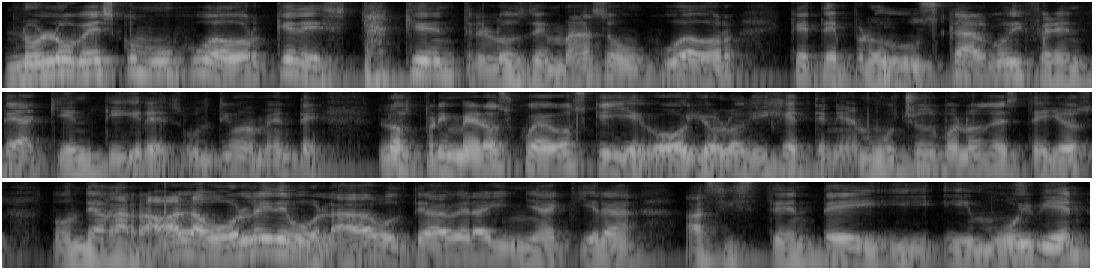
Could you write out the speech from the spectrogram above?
no lo ves como un jugador que destaque entre los demás o un jugador que te produzca algo diferente aquí en Tigres últimamente. Los primeros juegos que llegó, yo lo dije, tenía muchos buenos destellos donde agarraba la bola y de volada volteaba a ver a Guiñac y era asistente y, y muy bien,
